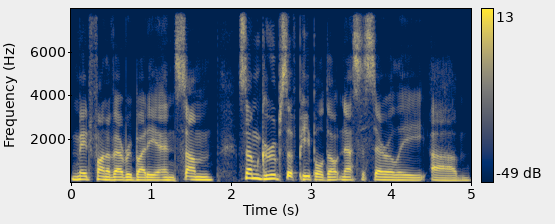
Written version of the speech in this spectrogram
made fun of everybody, and some some groups of people don't necessarily um,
